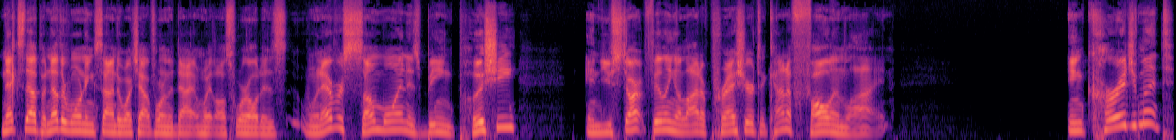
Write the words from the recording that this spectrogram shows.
Next up, another warning sign to watch out for in the diet and weight loss world is whenever someone is being pushy and you start feeling a lot of pressure to kind of fall in line. Encouragement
